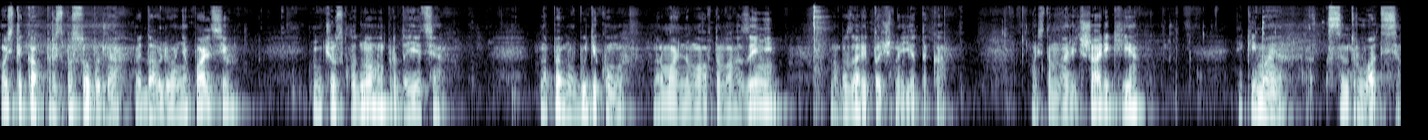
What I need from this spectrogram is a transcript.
Ось така приспособа для видавлювання пальців. Нічого складного продається, напевно, в будь-якому нормальному автомагазині. На базарі точно є така. Ось там навіть шарик є, який має центруватися.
